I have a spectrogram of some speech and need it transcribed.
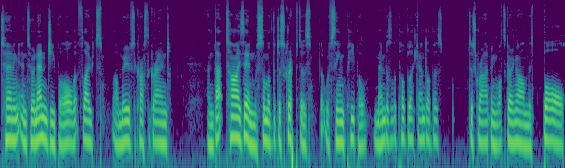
turning it into an energy ball that floats or moves across the ground. And that ties in with some of the descriptors that we've seen people, members of the public and others, describing what's going on. This ball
